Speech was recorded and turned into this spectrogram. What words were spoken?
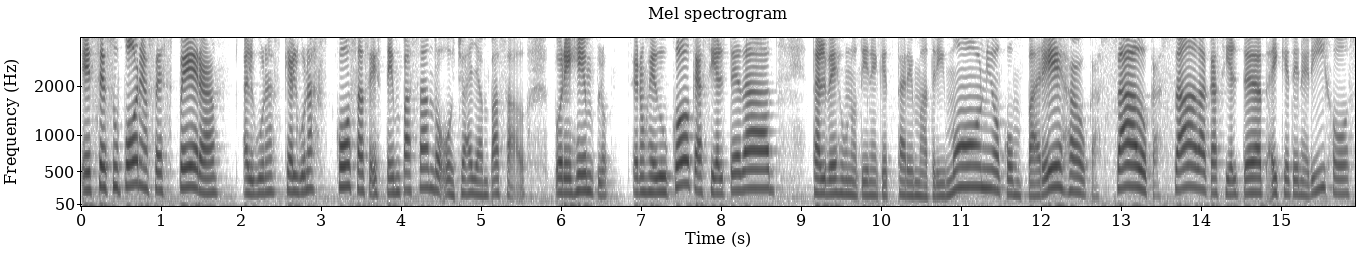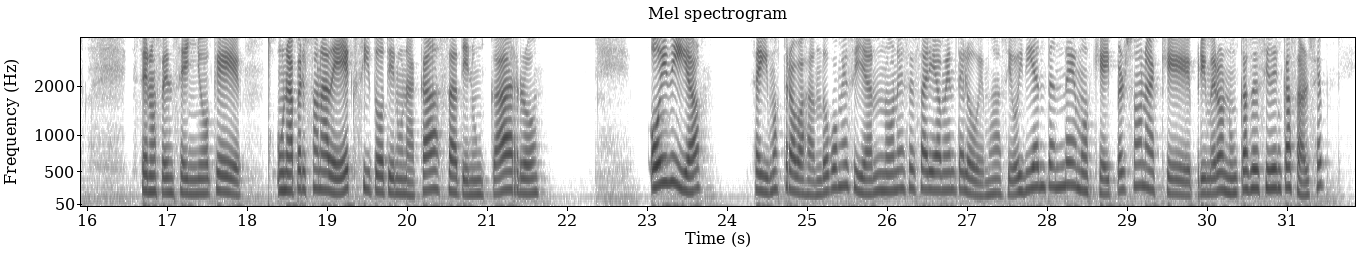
eh, se supone o se espera algunas, que algunas cosas estén pasando o ya hayan pasado. Por ejemplo, se nos educó que a cierta edad tal vez uno tiene que estar en matrimonio, con pareja o casado, casada, que a cierta edad hay que tener hijos. Se nos enseñó que una persona de éxito tiene una casa, tiene un carro. Hoy día seguimos trabajando con eso y ya no necesariamente lo vemos así. Hoy día entendemos que hay personas que primero nunca deciden casarse,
